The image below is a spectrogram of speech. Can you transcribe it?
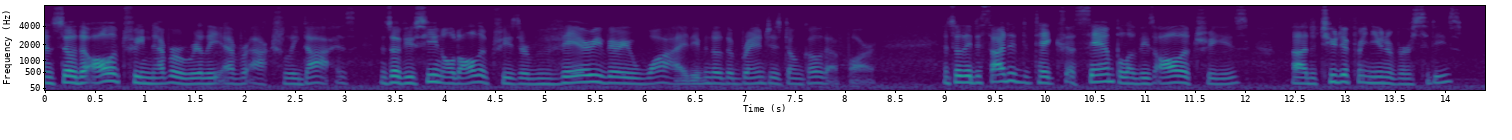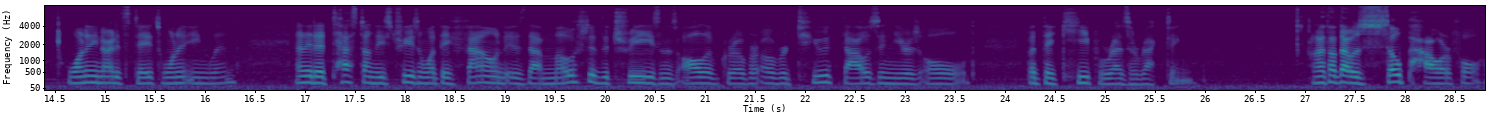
And so the olive tree never really ever actually dies. And so if you see an old olive trees, they're very, very wide, even though the branches don't go that far. And so they decided to take a sample of these olive trees uh, to two different universities, one in the United States, one in England. And they did a test on these trees, and what they found is that most of the trees in this olive grove are over 2,000 years old, but they keep resurrecting. And I thought that was so powerful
